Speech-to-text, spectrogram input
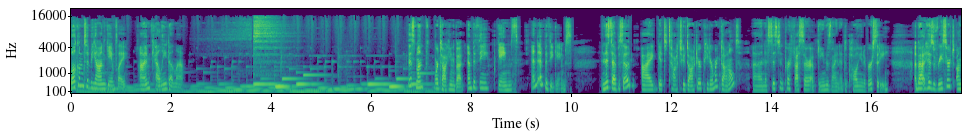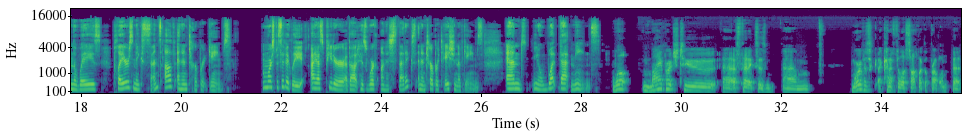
Welcome to Beyond Gameplay. I'm Kelly Dunlap. This month, we're talking about empathy, games, and empathy games. In this episode, I get to talk to Dr. Peter McDonald, an assistant professor of game design at DePaul University, about his research on the ways players make sense of and interpret games. More specifically, I asked Peter about his work on aesthetics and interpretation of games and, you know, what that means. Well, my approach to uh, aesthetics is um, more of a, a, kind of philosophical problem that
